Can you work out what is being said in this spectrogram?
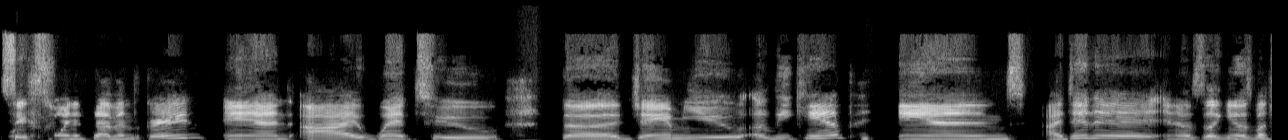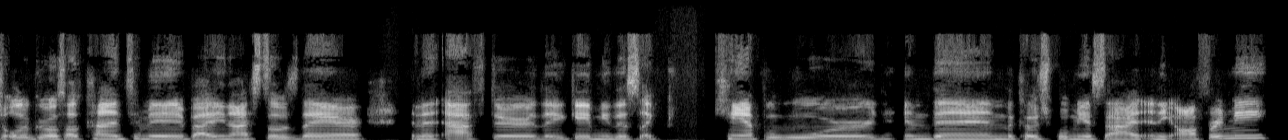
sixth going to seventh grade. And I went to the JMU elite camp and I did it. And it was like, you know, it was a bunch of older girls. So I was kind of timid, but you know, I still was there. And then after they gave me this like camp award and then the coach pulled me aside and he offered me.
